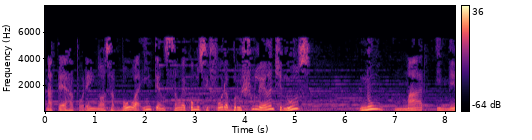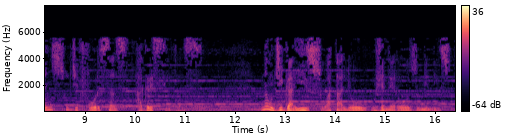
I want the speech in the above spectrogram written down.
Na terra, porém, nossa boa intenção é como se fora bruxuleante luz num mar imenso de forças agressivas. Não diga isso, atalhou o generoso ministro.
